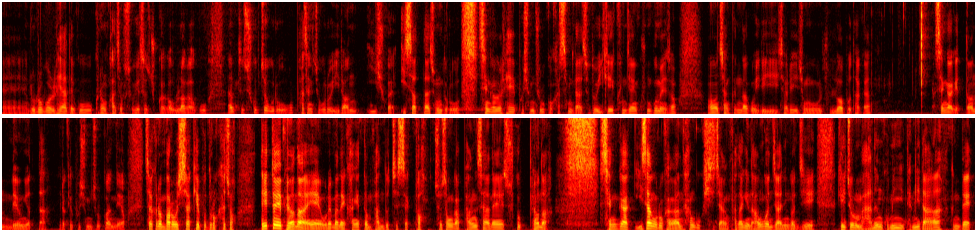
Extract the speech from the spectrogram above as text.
에, 롤오버를 해야 되고 그런 과정 속에서 주가가 올라가고 아무튼 수급적으로 파생적으로 이런 이슈가 있었다 정도로 생각을 해 보시면 좋을 것 같습니다. 저도 이게 굉장히 궁금해서 어, 장 끝나고 이리저리 종목을 둘러보다가 생각했던 내용이었다. 이렇게 보시면 좋을 것 같네요. 자, 그럼 바로 시작해 보도록 하죠. 데이터의 변화에 오랜만에 강했던 반도체 섹터, 조선과 방산의 수급 변화, 생각 이상으로 강한 한국 시장 바닥이 나온 건지 아닌 건지 개인적으로 많은 고민이 됩니다. 근데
